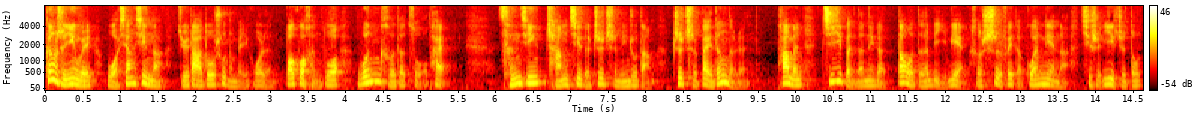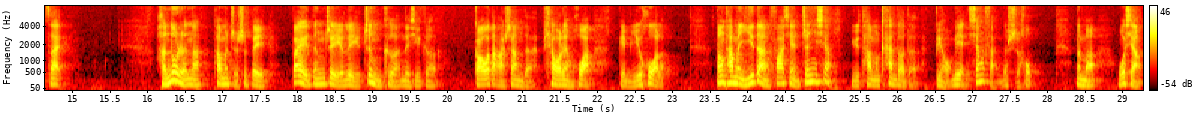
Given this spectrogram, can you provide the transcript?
更是因为我相信呢，绝大多数的美国人，包括很多温和的左派，曾经长期的支持民主党、支持拜登的人。他们基本的那个道德理念和是非的观念呢，其实一直都在。很多人呢，他们只是被拜登这一类政客那些个高大上的漂亮话给迷惑了。当他们一旦发现真相与他们看到的表面相反的时候，那么我想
